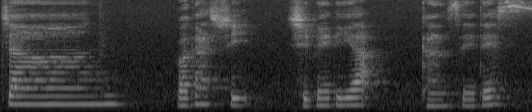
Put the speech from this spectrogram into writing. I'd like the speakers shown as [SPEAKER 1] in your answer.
[SPEAKER 1] じゃーん。和菓子シベリア完成です。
